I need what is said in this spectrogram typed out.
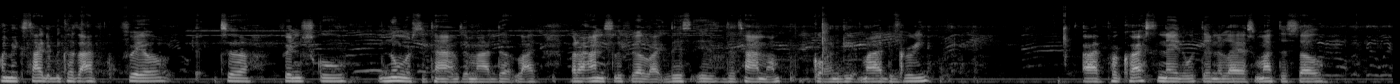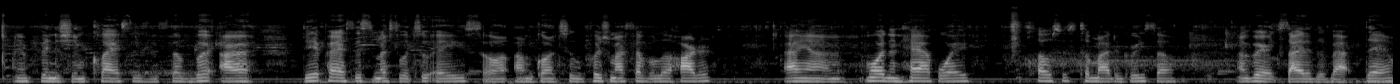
I'm excited because I've failed to finish school numerous times in my adult life, but I honestly feel like this is the time I'm going to get my degree. I procrastinated within the last month or so in finishing classes and stuff, but I did pass this semester with two A's, so I'm going to push myself a little harder. I am more than halfway closest to my degree, so I'm very excited about that.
